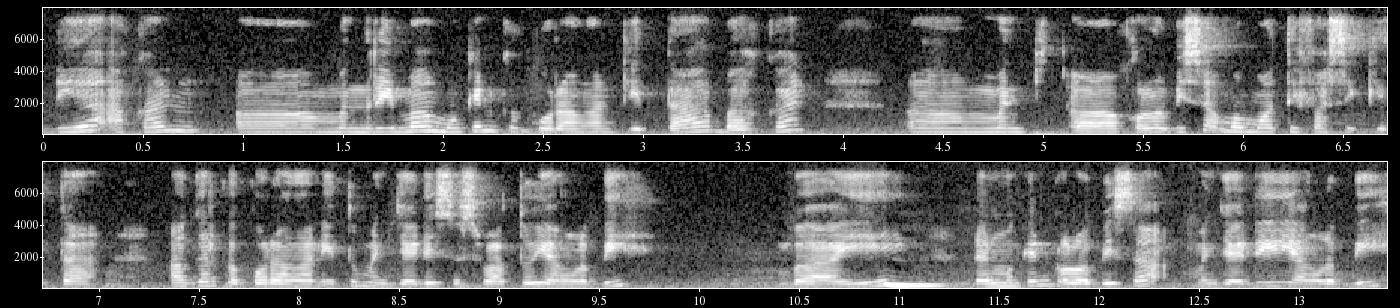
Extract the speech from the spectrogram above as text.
dia akan uh, menerima mungkin kekurangan kita bahkan uh, men, uh, kalau bisa memotivasi kita agar kekurangan itu menjadi sesuatu yang lebih baik hmm. dan mungkin kalau bisa menjadi yang lebih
